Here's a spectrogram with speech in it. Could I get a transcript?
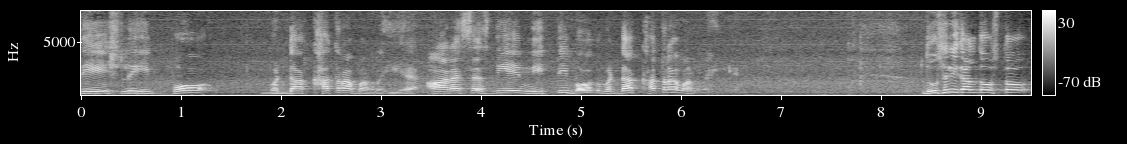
ਦੇਸ਼ ਲਈ ਬਹੁਤ ਵੱਡਾ ਖਤਰਾ ਬਣ ਰਹੀ ਹੈ। ਆਰਐਸਐਸ ਦੀ ਇਹ ਨੀਤੀ ਬਹੁਤ ਵੱਡਾ ਖਤਰਾ ਬਣ ਰਹੀ ਹੈ। ਦੂਸਰੀ ਗੱਲ ਦੋਸਤੋ,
